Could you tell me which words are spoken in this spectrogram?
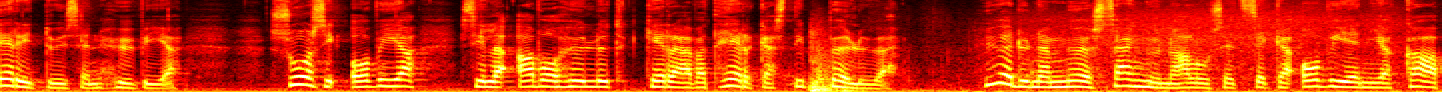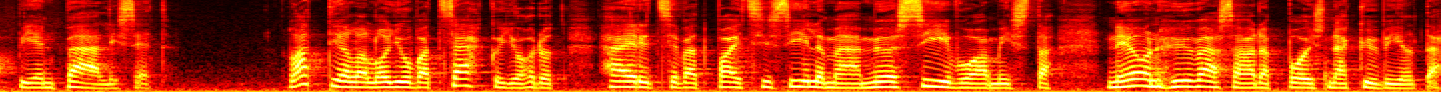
erityisen hyviä. Suosi ovia, sillä avohyllyt keräävät herkästi pölyä. Hyödynnä myös sängyn aluset sekä ovien ja kaappien päälliset. Lattialla lojuvat sähköjohdot häiritsevät paitsi silmää myös siivoamista. Ne on hyvä saada pois näkyviltä.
